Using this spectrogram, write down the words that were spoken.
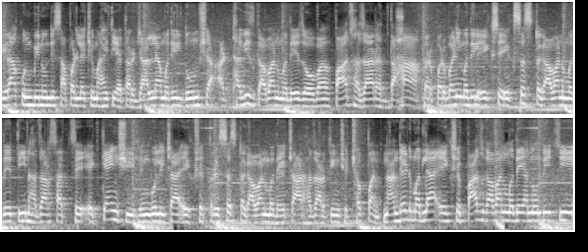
तेरा कुणबी नोंदी सापडल्याची माहिती आहे. तर जालन्यामधील दोनशे अठ्ठावीस गावांमध्ये जवळपास पाच हजार दहा तर परभणीमधील एकशे एकसष्ट गावांमध्ये तीन हजार सातशे एक्क्याऐंशी हिंगोलीच्या एकशे त्रेसष्ट गावांमध्ये चार हजार तीनशे छप्पन नांदेडमधल्या एकशे पाच गावांमध्ये या नोंदीची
